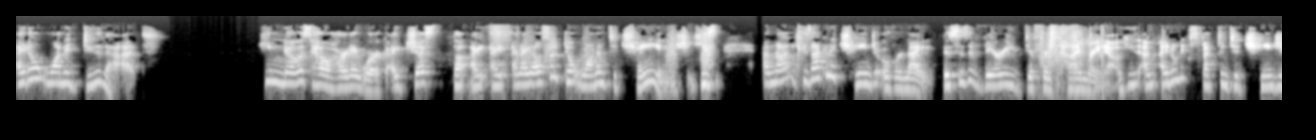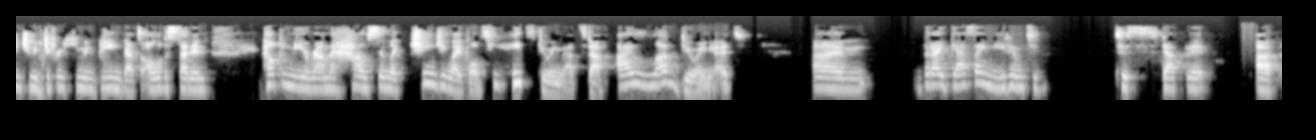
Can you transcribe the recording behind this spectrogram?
i don't want to do that. He knows how hard i work. I just thought I, I and i also don't want him to change. He's I'm not, he's not going to change overnight. This is a very different time right now. He, I don't expect him to change into a different human being that's all of a sudden helping me around the house and like changing light bulbs. He hates doing that stuff. I love doing it. Um, but I guess I need him to, to step it up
